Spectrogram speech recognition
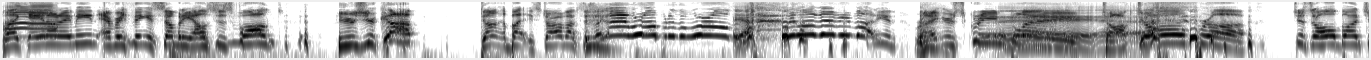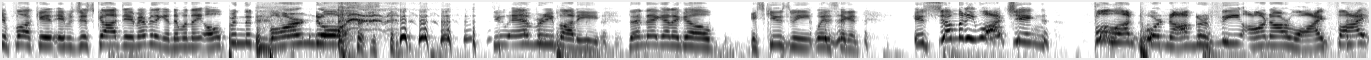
Like, you know what I mean? Everything is somebody else's fault. Here's your cup. Dun- but Starbucks is like, hey, we're open to the world. We love everybody. And write your screenplay. Talk to Oprah. Just a whole bunch of fucking. It was just goddamn everything. And then when they open the barn doors to everybody, then they gotta go. Excuse me. Wait a second. Is somebody watching full on pornography on our Wi-Fi?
